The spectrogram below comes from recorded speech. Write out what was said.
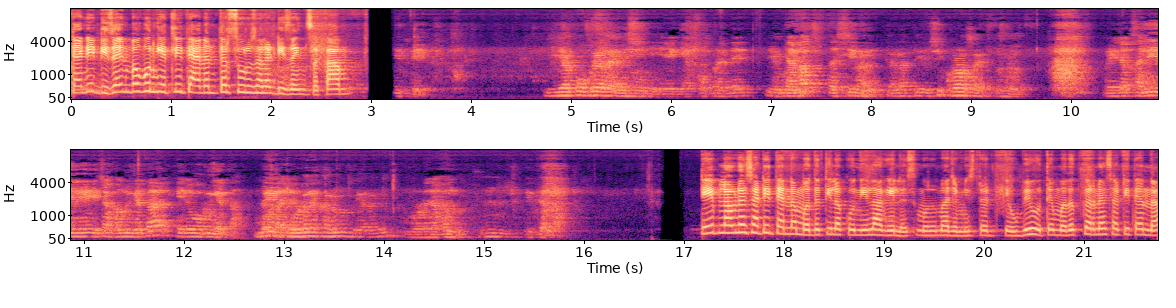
त्यांनी डिझाईन बघून घेतली त्यानंतर सुरू झालं डिझाईनचं काम. या कोपऱ्याला आहे अशी. ही एक या कोपऱ्यात आहे. त्याला तशी हा, त्याला ती अशी क्रॉस आहे. हम्म. याच्या खाली याच्या खालून घेता वरून घेता? नाही घ्यायला लागेल. मोडाच्या खालून. इथल्याला. टेप लावण्यासाठी त्यांना मदतीला कोणी लागेलच म्हणून माझे मिस्टर ते उभे होते. मदत करण्यासाठी त्यांना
